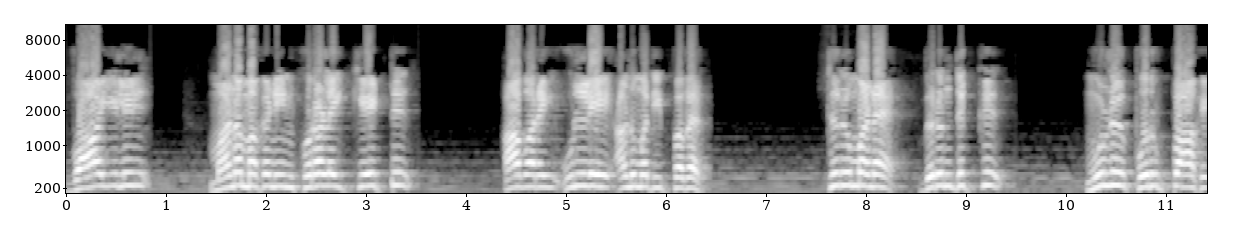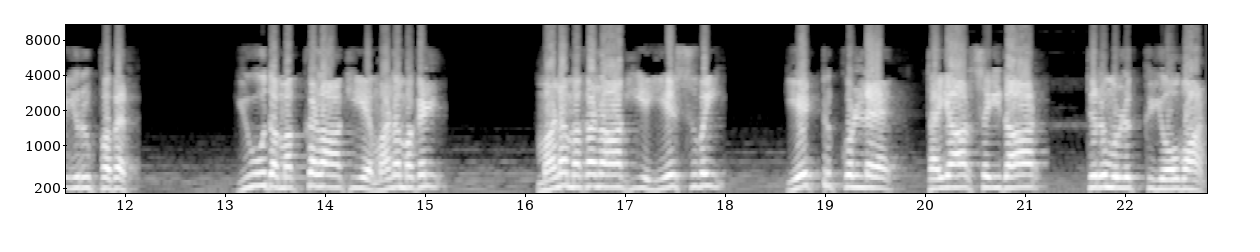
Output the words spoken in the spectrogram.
வாயிலில் மணமகனின் குரலை கேட்டு அவரை உள்ளே அனுமதிப்பவர். திருமண விருந்துக்கு முழு பொறுப்பாக இருப்பவர். யூத மக்களாகிய மணமகள் மணமகனாகிய இயேசுவை ஏற்றுக்கொள்ள தயார் செய்தார் திருமுழுக்கு யோவான்.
